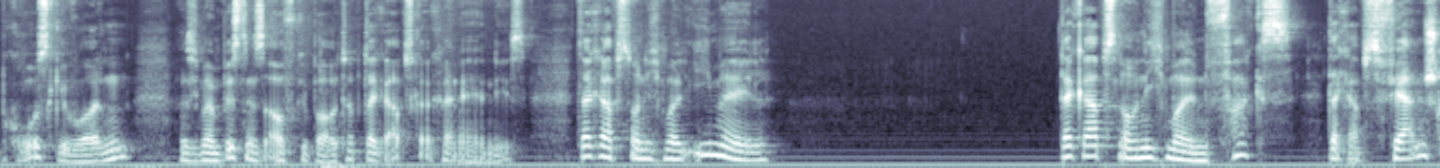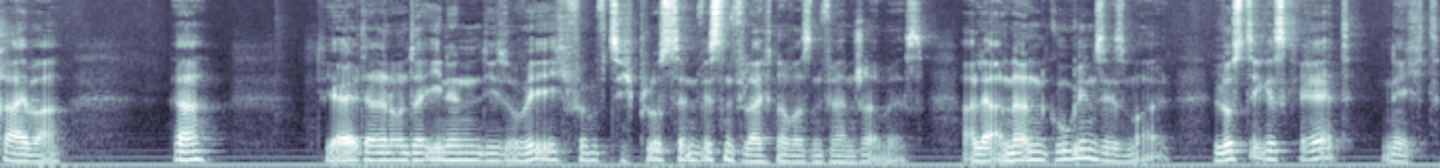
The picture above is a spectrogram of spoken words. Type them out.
groß geworden, als ich mein Business aufgebaut habe, da gab es gar keine Handys. Da gab es noch nicht mal E-Mail. Da gab es noch nicht mal einen Fax. Da gab es Fernschreiber. Ja, die Älteren unter Ihnen, die so wie ich 50 plus sind, wissen vielleicht noch, was ein Fernschreiber ist. Alle anderen googeln Sie es mal. Lustiges Gerät? Nicht.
